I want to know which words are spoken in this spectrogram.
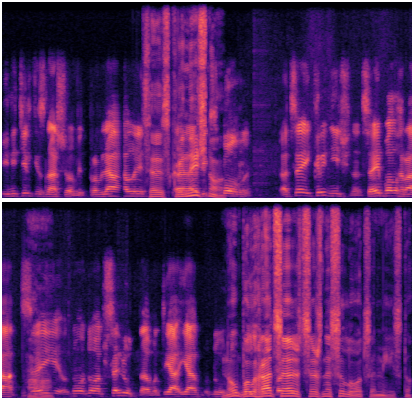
І не тільки з нашого відправляли Це з Е, військових. А це і Кринічна, це і Болград, це Ага. і, ну, ну абсолютно. От я, я, ну, Ну, Болград це, це ж не село, це місто.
